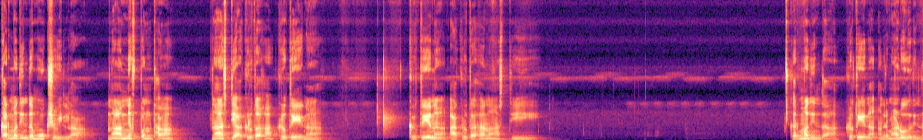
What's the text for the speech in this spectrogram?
ಕರ್ಮದಿಂದ ಮೋಕ್ಷವಿಲ್ಲ. ನಾಣ್ಯ ಪಂಥ. ನಾಸ್ತಿ ಅಕೃತ ಕೃತೇನ. ಕೃತೇನ ಅಕೃತ ನಾಸ್ತಿ. ಕರ್ಮದಿಂದ ಕೃತೇನ ಅಂದರೆ ಮಾಡುವುದರಿಂದ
